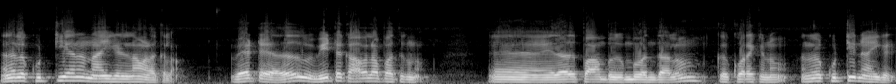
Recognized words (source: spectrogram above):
அதனால் குட்டியான நாய்கள்லாம் வளர்க்கலாம். வேட்டை அதாவது வீட்டை காவலாக பார்த்துக்கணும். ஏதாவது பாம்பு கிம்பு வந்தாலும் குறைக்கணும். அதனால் குட்டி நாய்கள்.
